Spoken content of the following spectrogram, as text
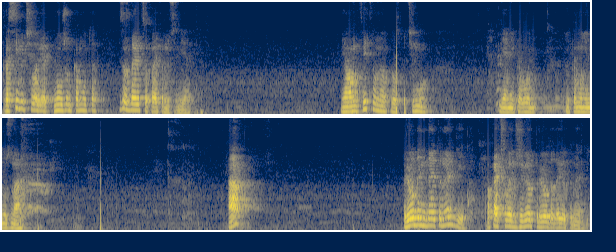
Красивый человек нужен кому-то, и создается поэтому семья. Я вам ответил на вопрос, почему я никого никому не нужна. А? Природа не дает энергии? Пока человек живет, природа дает энергию.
